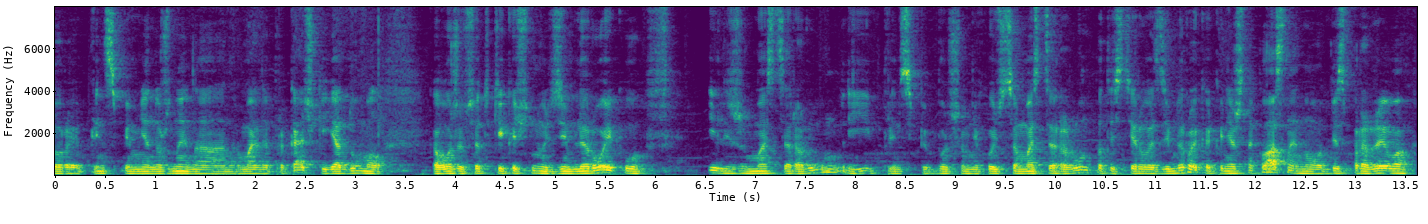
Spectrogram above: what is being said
которые, в принципе, мне нужны на нормальной прокачке. Я думал, кого же все-таки качнуть, землеройку или же мастера рун. И, в принципе, больше мне хочется мастера рун потестировать. Землеройка, конечно, классная, но без прорыва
